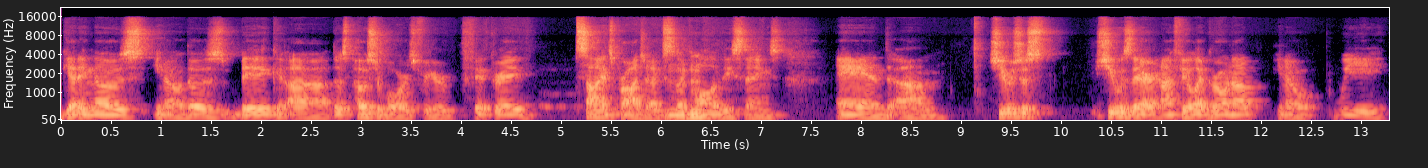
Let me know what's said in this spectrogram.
getting those you know those big uh, those poster boards for your fifth grade science projects mm-hmm. like all of these things and um, she was just she was there and i feel like growing up you know we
